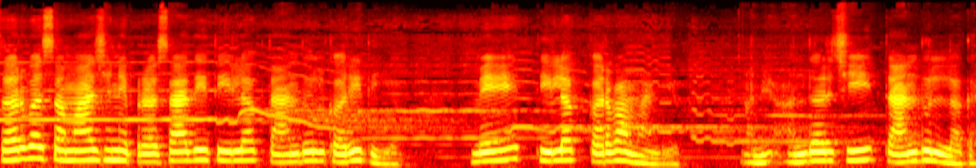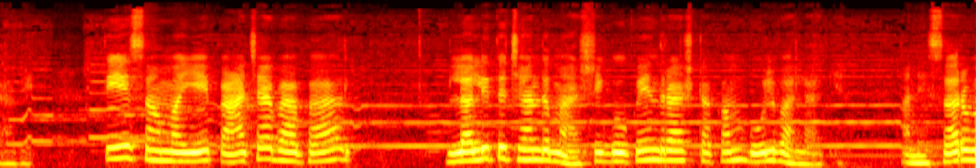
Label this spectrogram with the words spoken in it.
સર્વ સમાજને પ્રસાદી તિલક તાંદુલ કરી દીધો મેં તિલક કરવા માંડ્યો અને અંદરજી તાંદુલ લગાવે તે સમયે પાંચા બાબા લલિતચંદમાં શ્રી ગોપેન્દ્રાષ્ટકમ બોલવા લાગ્યા અને સર્વ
